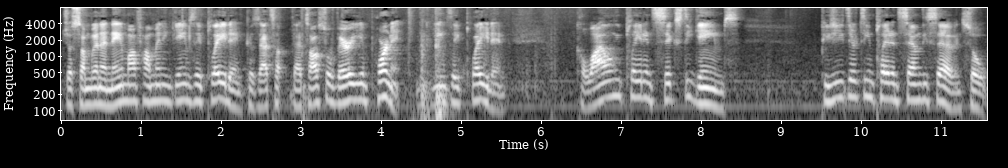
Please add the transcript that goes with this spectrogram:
just I'm gonna name off how many games they played in because that's that's also very important. The games they played in. Kawhi only played in 60 games. PG13 played in 77. So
